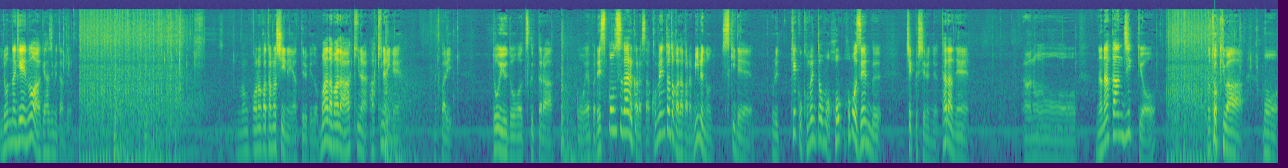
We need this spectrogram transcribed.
いろんなゲームを上げ始めたんだよ。なかなか楽しいね、やってるけど。まだまだ飽きない、飽きないね。やっぱり。どういう動画を作ったら、こう、やっぱレスポンスがあるからさ、コメントとかだから見るの好きで、俺結構コメントもうほぼ全部チェックしてるんだよ。ただね、あのー、七巻実況の時は、もう、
